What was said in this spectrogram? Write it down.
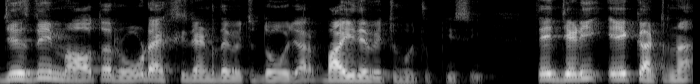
ਜਿਸ ਦੀ ਮੌਤ ਰੋਡ ਐਕਸੀਡੈਂਟ ਦੇ ਵਿੱਚ 2022 ਦੇ ਵਿੱਚ ਹੋ ਚੁੱਕੀ ਸੀ। ਤੇ ਜਿਹੜੀ ਇਹ ਘਟਨਾ,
